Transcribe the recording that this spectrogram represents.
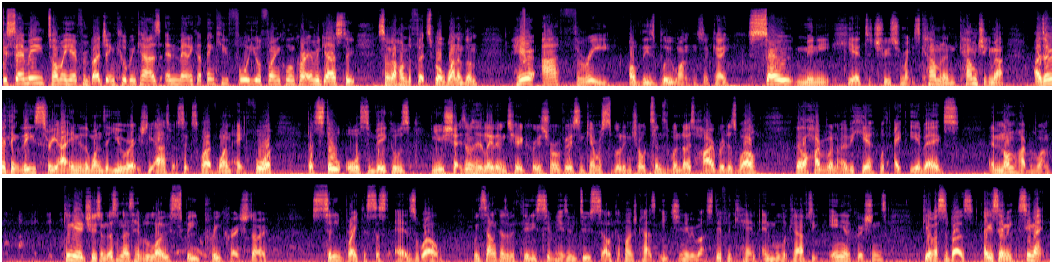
Hey Sami, Tomo here from Budget and Kilburn Cars in Manukau. Thank you for your phone call in regards to some of our Honda Fits. Well, one of them. Here are three of these blue ones. Okay, so many here to choose from. Just come in, come check them out. I don't think these three are any of the ones that you were actually asked about. Six five one eight four, but still awesome vehicles. New shapes. The leather interior cruise control, reversing camera, stability control, tinted windows, hybrid as well. Another hybrid one over here with eight airbags, and a non-hybrid one plenty to choose from. This one does have low speed pre crash though, city brake assist as well. Been selling cars over 37 years and we do sell a couple hundred cars each and every month. So definitely can and we'll look after you. Any other questions, give us a buzz. Okay, Sami. See you, mate.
